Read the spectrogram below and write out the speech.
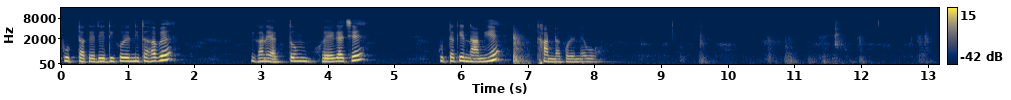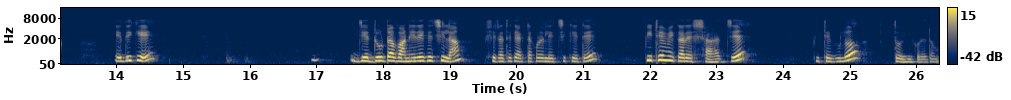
পুরটাকে রেডি করে নিতে হবে। এখানে একদম হয়ে গেছে। পুরটাকে নামিয়ে ঠান্ডা করে নেব। এদিকে যে ডোটা বানিয়ে রেখেছিলাম, সেটা থেকে একটা করে লেচি কেটে পিঠে মেকারের সাহায্যে পিঠেগুলো তৈরি করে নেব।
